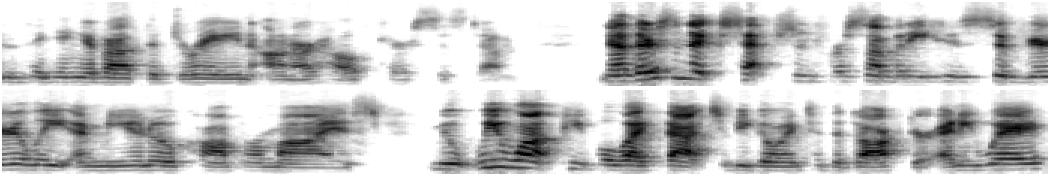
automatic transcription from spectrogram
and thinking about the drain on our healthcare system. Now, there's an exception for somebody who's severely immunocompromised. I mean, we want people like that to be going to the doctor anyway.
